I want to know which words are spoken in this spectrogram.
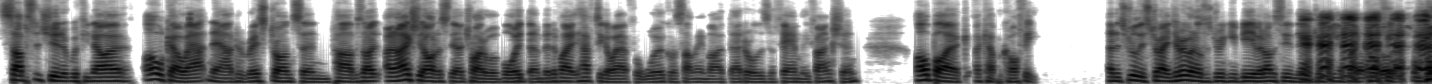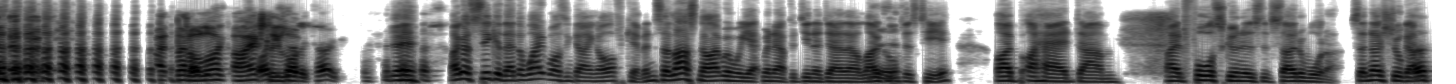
substitute it with you know I'll go out now to restaurants and pubs. I, and I actually, honestly, I try to avoid them. But if I have to go out for work or something like that, or there's a family function, I'll buy a, a cup of coffee. And it's really strange. Everyone else is drinking beer, but I'm sitting there drinking a black coffee. But but I I like I I actually just like a Coke. yeah, I got sick of that. The weight wasn't going off, Kevin. So last night when we went out for dinner down at our local Yeah. just here, I I had um I had four schooners of soda water, so no sugar,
